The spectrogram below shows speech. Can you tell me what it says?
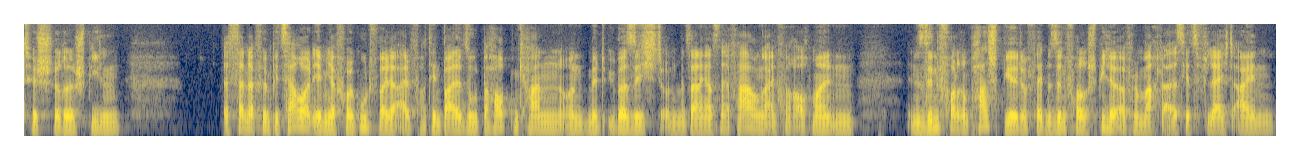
unsystematischere Spielen ist dann dafür ein Pizarro halt eben ja voll gut, weil er einfach den Ball so gut behaupten kann und mit Übersicht und mit seiner ganzen Erfahrung einfach auch mal einen, einen sinnvolleren Pass spielt und vielleicht eine sinnvollere Spieleröffnung macht, als jetzt vielleicht ein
